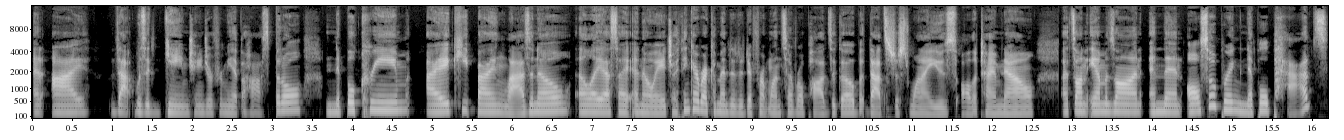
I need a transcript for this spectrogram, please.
and I that was a game changer for me at the hospital. Nipple cream. I keep buying Lansinoh, L A S I N O H. I think I recommended a different one several pods ago, but that's just one I use all the time now. It's on Amazon. And then also bring nipple pads.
